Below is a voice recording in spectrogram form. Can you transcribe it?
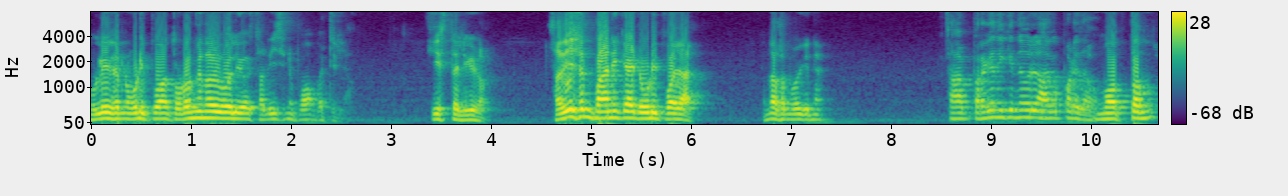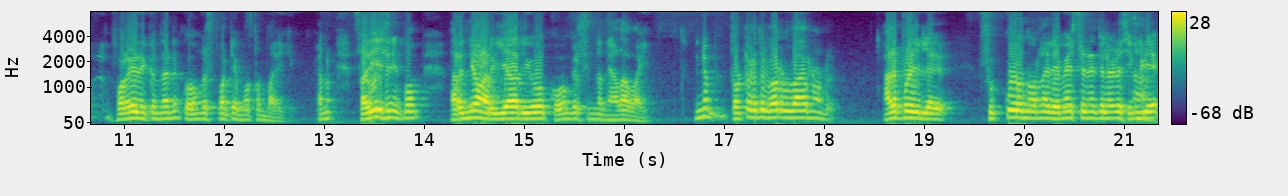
മുരളീധരൻ ഓടിപ്പോകാൻ തുടങ്ങുന്നത് പോലെയോ സതീശന് പോകാൻ പറ്റില്ല. ഈസ് ദ ലീഡർ സതീശൻ പാനിക്കായിട്ട് ഓടിപ്പോയാൽ എന്താ സംഭവിക്കുന്നത് പുറകെ നിൽക്കുന്ന നിൽക്കുന്നവർ ആകപ്പാട് ഇതാവും. മൊത്തം പുറകെ നിൽക്കുന്നതിന് കോൺഗ്രസ് പാർട്ടിയെ മൊത്തം ബാധിക്കും കാരണം സതീശൻ ഇപ്പം അറിഞ്ഞോ അറിയാതെയോ കോൺഗ്രസിന്റെ നേതാവായി. പിന്നെ തൊട്ടടുത്ത് വേറൊരു ഉദാഹരണമുണ്ട്. ആലപ്പുഴയിലെ ഷുക്കൂർ എന്ന് പറഞ്ഞ രമേശ് ചെന്നിത്തലയുടെ ശിങ്കിടിയെ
